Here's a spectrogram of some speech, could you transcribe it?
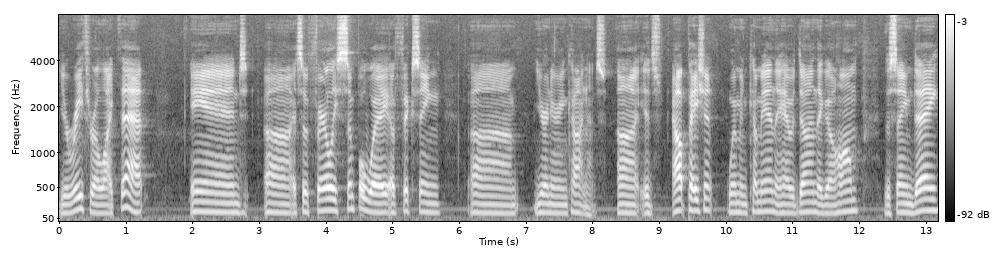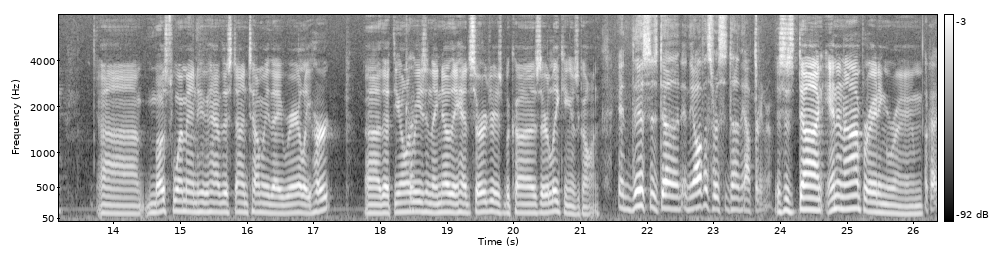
urethra like that, and uh, it's a fairly simple way of fixing um, urinary incontinence. Uh, it's outpatient. Women come in, they have it done, they go home the same day. Uh, most women who have this done tell me they rarely hurt. Uh, that the only Okay. reason they know they had surgery is because their leaking is gone. And this is done in the office or this is done in the operating room? This is done in an operating room, Okay.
